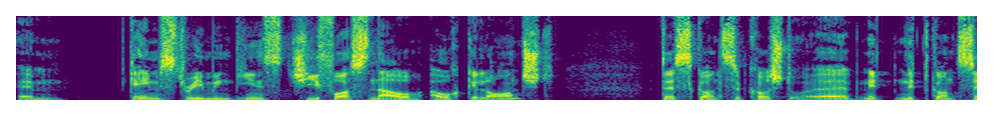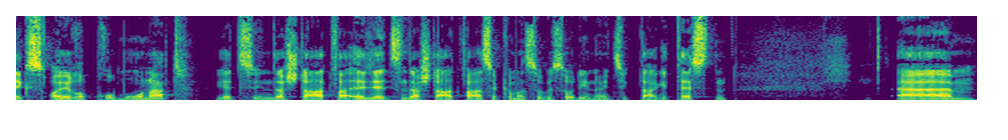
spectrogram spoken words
ähm, Game-Streaming-Dienst GeForce Now auch gelauncht. Das Ganze kostet äh, nicht, nicht ganz 6 Euro pro Monat. Jetzt in der Startphase, äh, jetzt in der Startphase kann man sowieso die 90 Tage testen. Ähm,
